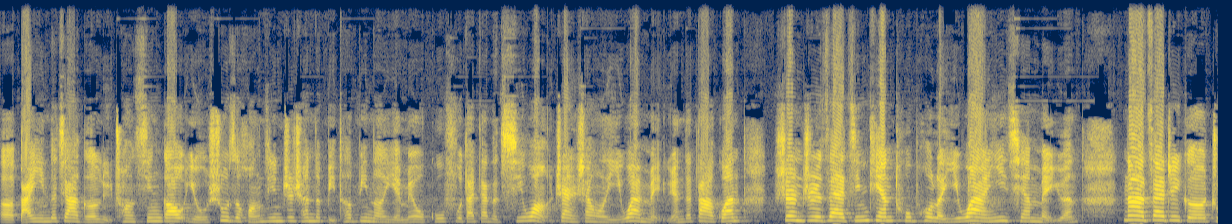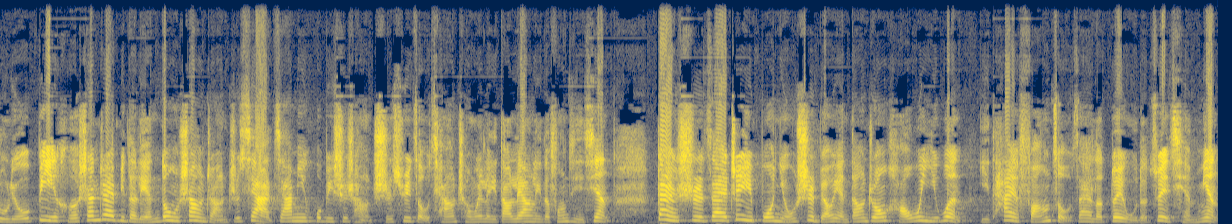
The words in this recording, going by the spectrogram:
呃白银的价格屡创新高，有数字黄金支撑的比特币呢，也没有辜负大家的期望，站上了一万美元的大关，甚至在今天突破了一万一千美元。那在这个主流币和山寨币的联动上涨之下，加密货币市场持续走强，成为了一道亮丽的风景线。但是在这一波牛市表演当中，毫无疑问，以太坊走在了队伍的最前面。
